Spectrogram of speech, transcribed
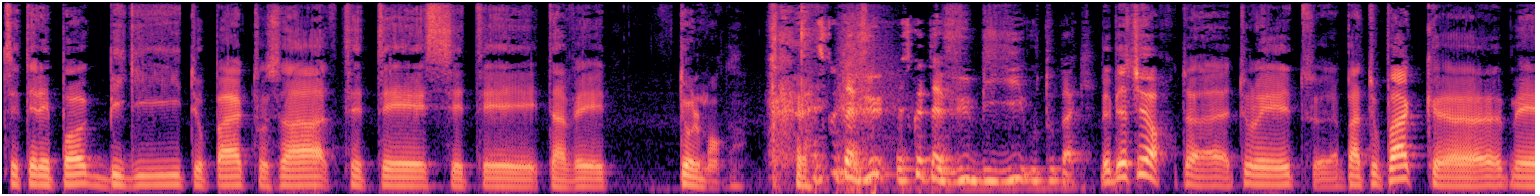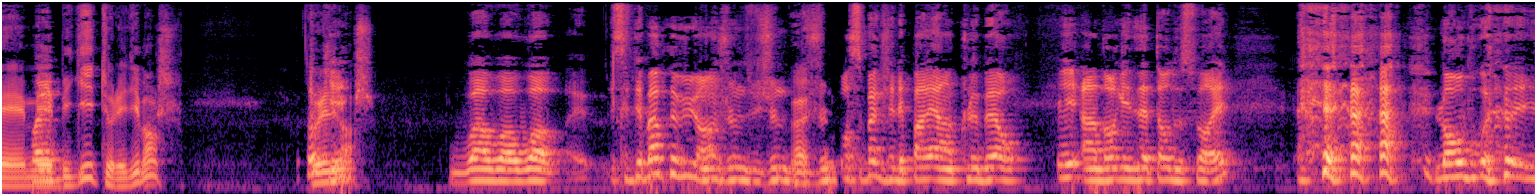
c'était l'époque Biggie, Tupac, tout ça, c'était, c'était, t'avais tout le monde. Est-ce que tu as vu, est-ce que t'as vu Biggie ou Tupac? Mais bien sûr, tous les, pas Tupac, euh, mais, Ouais. mais Biggie tous les dimanches. Tous les dimanches. Waouh, waouh, waouh. C'était pas prévu, hein. je, ne- je ne- Ouais. je ne pensais pas que j'allais parler à un clubbeur et à un organisateur de soirée. Laurent, mais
